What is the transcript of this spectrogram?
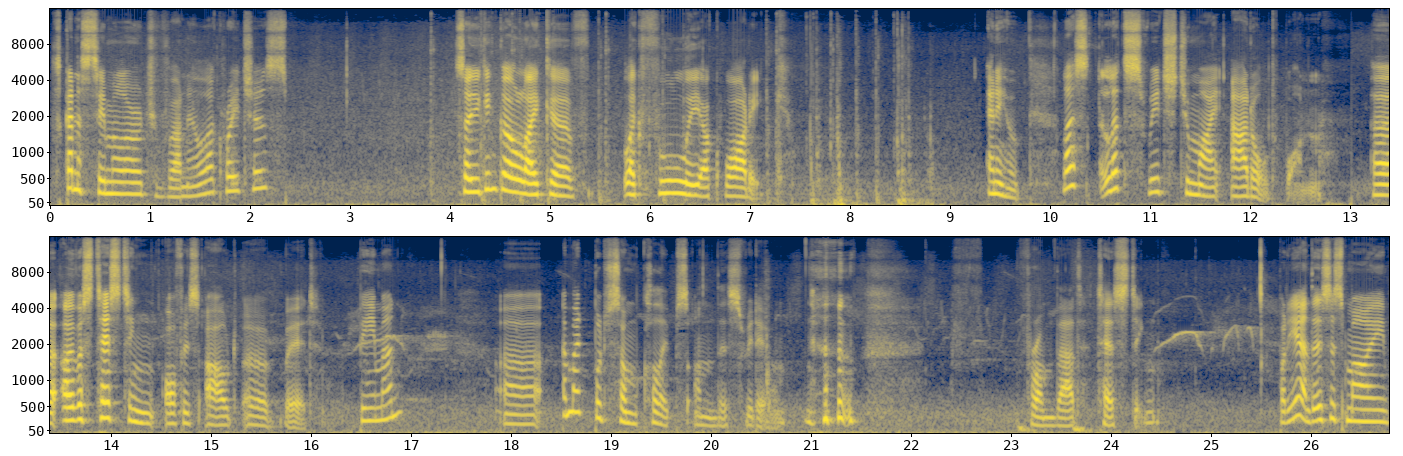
It's kind of similar to vanilla creatures. So you can go like a, like fully aquatic. Anywho, let's let's switch to my adult one. Uh, I was testing Ophis out a bit. P-Man. Uh, I might put some clips on this video from that testing. But yeah, this is my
